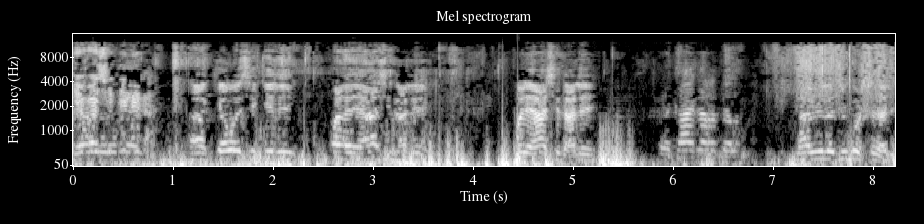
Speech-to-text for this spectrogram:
KYC केली का? हा केवायसी केली. पळे अशी झाले. पळे असे झाले. काय करा त्याला? दहावीलाची गोष्ट झाली.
